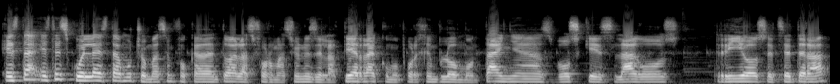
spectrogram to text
Esta, escuela está mucho más enfocada en todas las formaciones de la Tierra, como por ejemplo montañas, bosques, lagos, ríos, etc.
